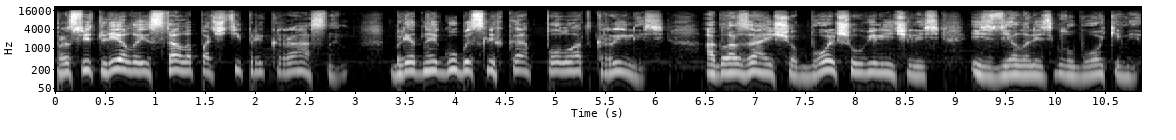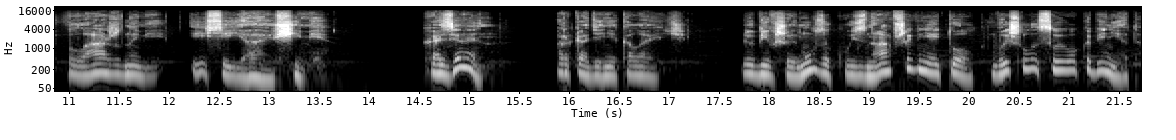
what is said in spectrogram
просветлело и стало почти прекрасным. Бледные губы слегка полуоткрылись, а глаза еще больше увеличились и сделались глубокими, влажными и сияющими. Хозяин, Аркадий Николаевич, любивший музыку и знавший в ней толк, вышел из своего кабинета.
